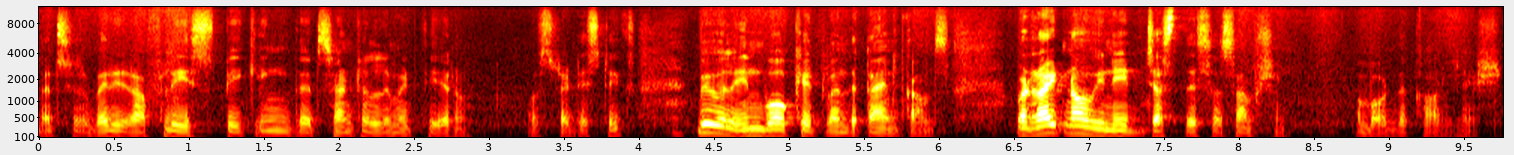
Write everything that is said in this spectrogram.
That is very roughly speaking the central limit theorem of statistics. We will invoke it when the time comes, but right now we need just this assumption about the correlation.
